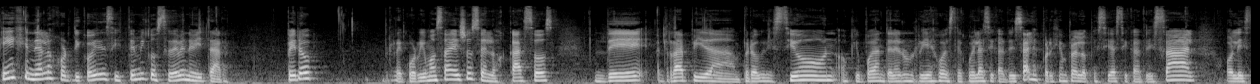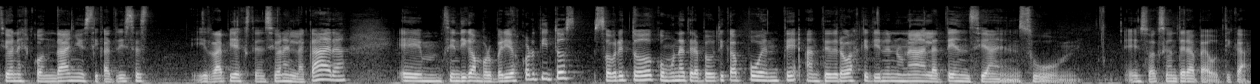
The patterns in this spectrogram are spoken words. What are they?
En general los corticoides sistémicos se deben evitar, pero recurrimos a ellos en los casos de rápida progresión o que puedan tener un riesgo de secuelas cicatrizales, por ejemplo, alopecia cicatrizal o lesiones con daño y cicatrices y rápida extensión en la cara. Em, se indican por periodos cortitos, sobre todo como una terapéutica puente ante drogas que tienen una latencia en su, en su acción terapéutica.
